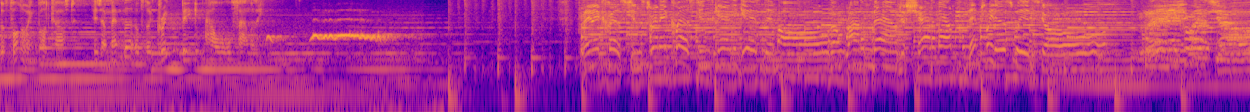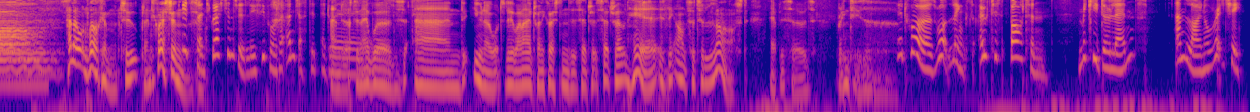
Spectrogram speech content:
The following podcast is a member of the Great Big Owl family. 20 questions, 20 questions, can you guess them all? Don't write them down, just shout them out, then tweet us with a score. Questions. Hello and welcome to Plenty Questions. It's 20 questions with Lucy Porter and Justin Edwards. and Justin Edwards, and you know what to do by now. Twenty questions, etc., etc. And here is the answer to last episode's brain teaser. It was what links Otis Barton, Micky Dolenz, and Lionel Richie.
